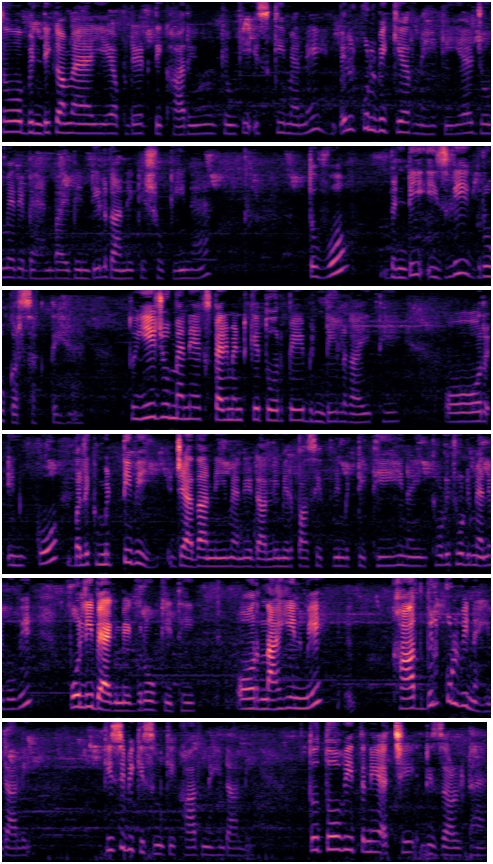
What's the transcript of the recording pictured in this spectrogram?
तो भिंडी का मैं ये अपडेट दिखा रही हूँ क्योंकि इसकी मैंने बिल्कुल भी केयर नहीं की है। जो मेरे बहन भाई भिंडी लगाने के शौकीन हैं तो वो भिंडी ईज़िली ग्रो कर सकते हैं। तो ये जो मैंने एक्सपेरिमेंट के तौर पे भिंडी लगाई थी और इनको, बल्कि मिट्टी भी ज़्यादा नहीं मैंने डाली, मेरे पास इतनी मिट्टी थी ही नहीं। थोड़ी थोड़ी मैंने वो भी पोली बैग में ग्रो की थी और ना ही इनमें खाद बिल्कुल भी नहीं डाली, किसी भी किस्म की खाद नहीं डाली। तो तो भी इतने अच्छे रिज़ल्ट हैं।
